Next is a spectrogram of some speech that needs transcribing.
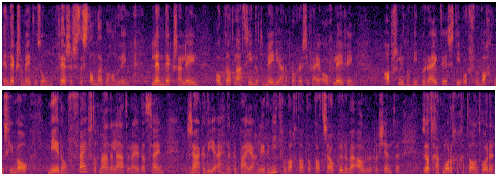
en dexamethason versus de standaardbehandeling Lendex alleen. Ook dat laat zien dat de mediane progressievrije overleving absoluut nog niet bereikt is. Die wordt verwacht misschien wel meer dan 50 maanden later. Nou ja, dat zijn zaken die je eigenlijk een paar jaar geleden niet verwacht had. Dat dat zou kunnen bij oudere patiënten. Dus dat gaat morgen getoond worden.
